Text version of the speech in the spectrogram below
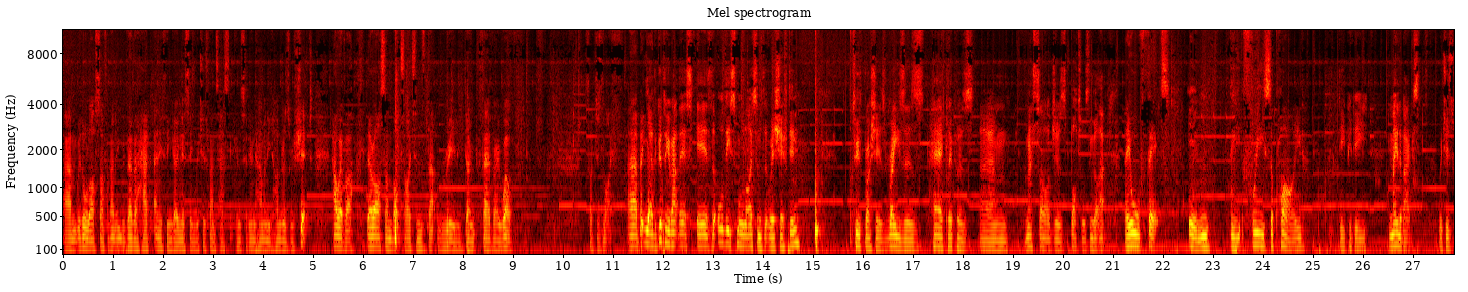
um, with all our stuff. I don't think we've ever had anything go missing, which is fantastic considering how many hundreds we've shipped. However, there are some box items that really don't fare very well, such as life. Uh, but yeah, the good thing about this is that all these small items that we're shifting, toothbrushes, razors, hair clippers, um, massagers, bottles, things like that, they all fit in the free supplied DPD mailer bags, which is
